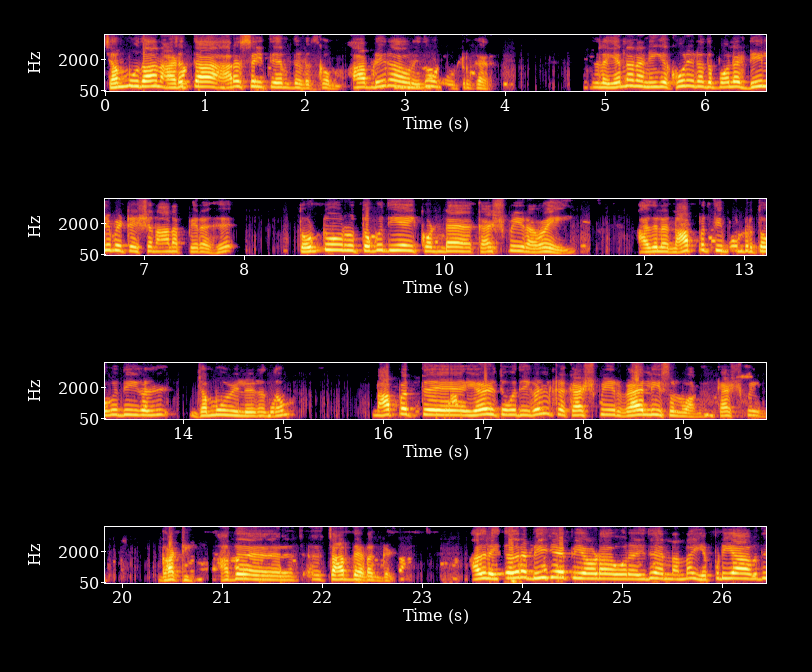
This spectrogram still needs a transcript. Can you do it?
ஜம்மு தான் அடுத்த அரசை தேர்ந்தெடுக்கும் அப்படின்னு அவர் இது ஒன்று விட்டுருக்காரு. இதுல என்னென்னா நீங்க கூறினது போல டீலிமிட்டேஷன் ஆன பிறகு தொண்ணூறு தொகுதியை கொண்ட காஷ்மீர் அவை அதுல நாற்பத்தி மூன்று தொகுதிகள் ஜம்முவில் இருந்தும் நாற்பத்தி ஏழு தொகுதிகள் காஷ்மீர் வேலி சொல்லுவாங்க. காஷ்மீர் காட்டி அதை சார்ந்த இடங்கள். அதில் இந்த தடவை பிஜேபியோட ஒரு இது என்னன்னா எப்படியாவது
